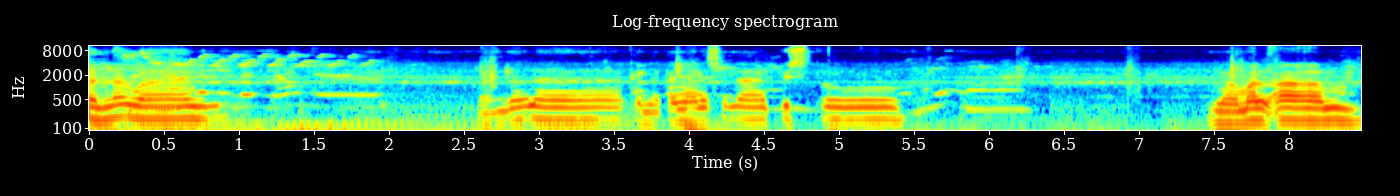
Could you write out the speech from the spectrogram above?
Banlawan. Banlaw na. Kanya-kanya na sila. Pisto. Mga malam.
